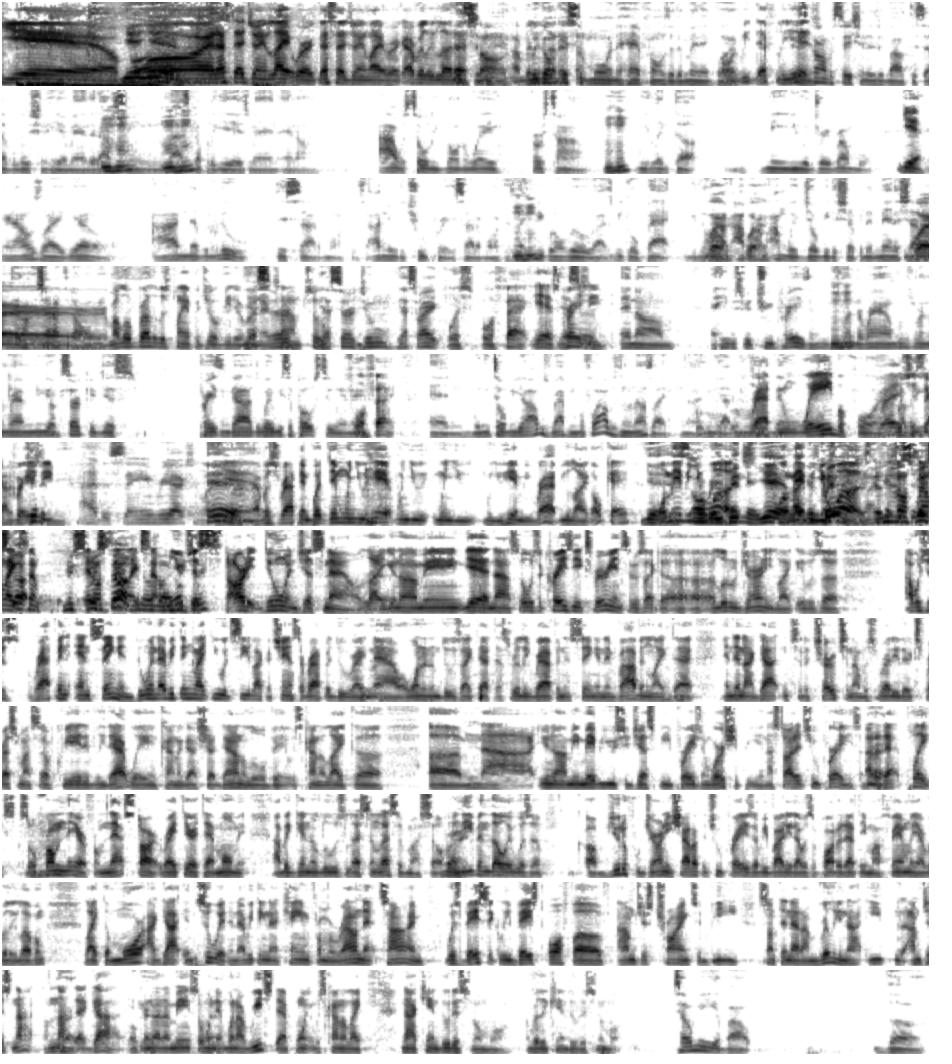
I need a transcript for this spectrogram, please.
Yeah, Yeah, boy, yeah. that's that joint light work. That's that joint light work. I really love that song. man, I really we're gonna love that get some more in the headphones in a minute, but Oh, we definitely this is. conversation is about this evolution here, man, that Mm-hmm. I've seen the last couple of years, man. And um, I was totally blown away first time Mm-hmm. we linked up, me and you and Dre Rumble. Yeah, And I was like, yo, I never knew this side of Marcus. I knew the true praise side of Marcus. Like people don't realize we go back. You know, Mm-hmm. Word, I. I'm with Joe Vita Shepherd and man. And shout out, to, shout out to the homie. My little brother was playing for Joe Vita around yes, that sir. time too. Yes, sir. June. That's right. For, for a fact. Yeah, it's Yes, crazy. Mm-hmm. sir. And um, and he was with True Praise, and we was running around. We was running around the New York circuit, just praising God the way we supposed to. And For a fact. And when he told me, yo, I was rapping before I was doing, it, I was like, nah, you got to Rapping way before, Right. which You is a crazy. I had the same reaction. Like Yeah. Yeah, I was rapping, but then when you hear when you when you when you hear me rap, you like, okay, Yeah, well maybe you already was. Yeah, well like, maybe it's you been was there. because Like, it you don't sound like up. some, You it don't sound up, like and I was something like, you just started doing just now, like you know what I mean? Yeah, nah. So it was a crazy experience. It was like a, a, a little journey. Like it was a I was just rapping and singing, doing everything like you would see like a Chance the Rapper do right, now, or one of them dudes like that that's really rapping and singing and vibing like Mm-hmm. that. And then I got into the church and I was ready to express myself creatively that way and kind of got shut down a little bit. It was kind of like, uh, um, nah, you know, what I mean, maybe you should just be praise and worshipy. And I started true praise out of that place. So Mm-hmm. from there, from that start, right there at that moment, I began to lose less and less of myself. And even though it was a, a beautiful journey, shout out to True Praise, everybody that was a part of that, they my family, I really love them. Like the more I got into it and everything that came from around that time was basically based off of, I'm just trying to be something that I'm really not even, I'm just not, I'm not Right. that guy. Okay. You know what I mean? So when, when I reached that point, it was kind of like, nah, I can't do this no more. I really can't do this no more. Tell me about the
